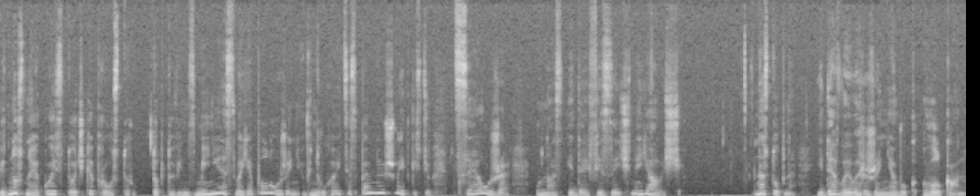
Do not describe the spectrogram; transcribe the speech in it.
відносно якоїсь точки простору. Тобто він змінює своє положення, він рухається з певною швидкістю. Це вже у нас іде фізичне явище. Наступне йде виверження вулкану.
